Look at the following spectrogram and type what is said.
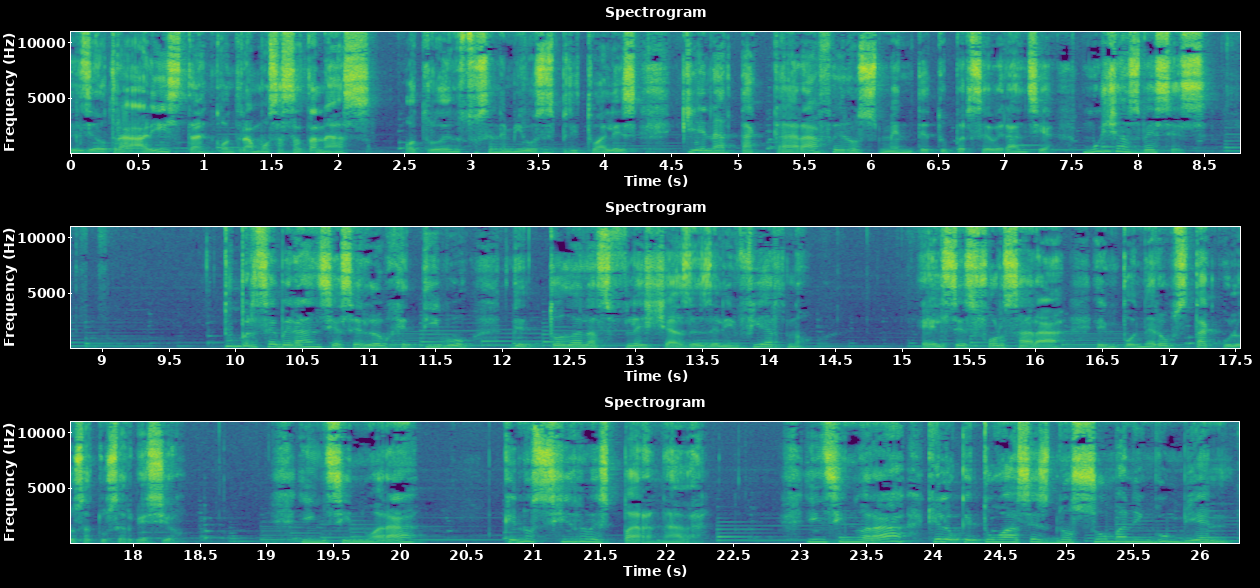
Desde otra arista encontramos a Satanás, otro de nuestros enemigos espirituales, quien atacará ferozmente tu perseverancia muchas veces tu perseverancia será el objetivo de todas las flechas desde el infierno. Él se esforzará en poner obstáculos a tu servicio. Insinuará que no sirves para nada. Insinuará que lo que tú haces no suma ningún bien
